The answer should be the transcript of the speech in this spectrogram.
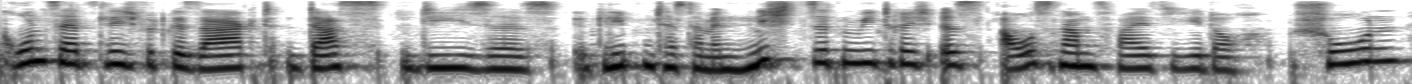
Grundsätzlich wird gesagt, dass dieses geliebten Testament nicht sittenwidrig ist, ausnahmsweise jedoch schon,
